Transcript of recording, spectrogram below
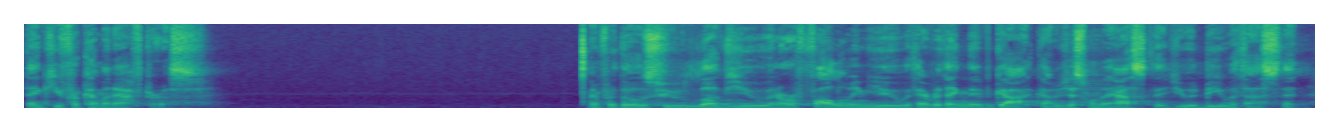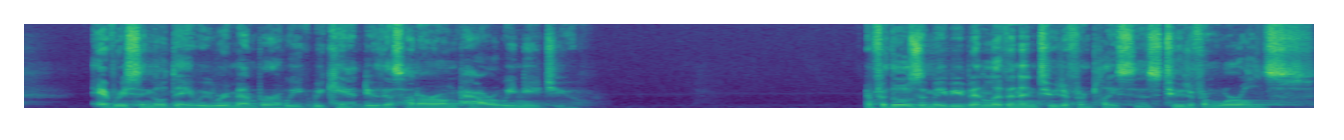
Thank you for coming after us. And for those who love you and are following you with everything they've got, God, I just want to ask that you would be with us, that every single day we remember we, we can't do this on our own power. We need you. And for those that maybe been living in two different places, two different worlds,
